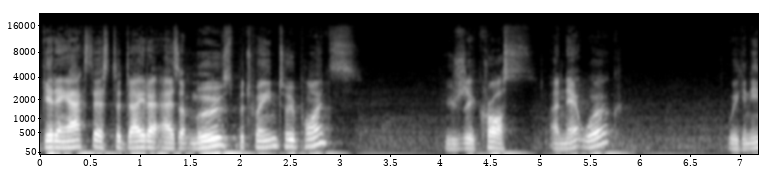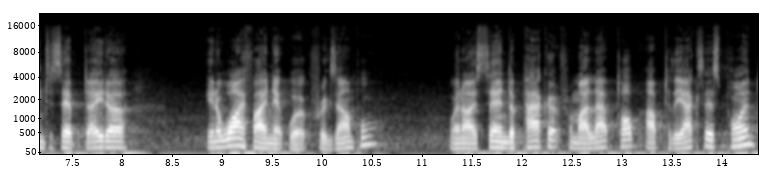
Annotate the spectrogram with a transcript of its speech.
getting access to data as it moves between two points, usually across a network. We can intercept data in a Wi-Fi network, for example. When I send a packet from my laptop up to the access point,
